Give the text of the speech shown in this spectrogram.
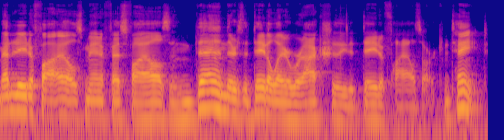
metadata files, manifest files, and then there's a data layer where actually the data files are contained.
